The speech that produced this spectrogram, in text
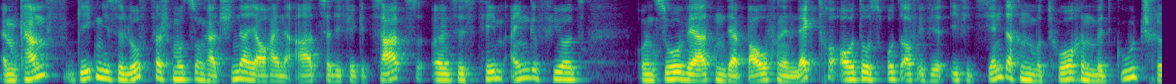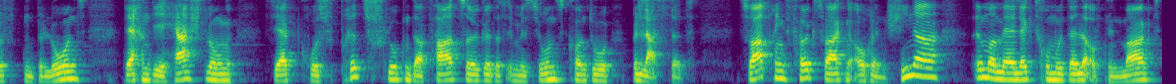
Im Kampf gegen diese Luftverschmutzung hat China ja auch eine Art Zertifikatssystem eingeführt und so werden der Bau von Elektroautos und auf effizienteren Motoren mit Gutschriften belohnt, während die Herstellung sehr groß spritzschluckender Fahrzeuge das Emissionskonto belastet. Zwar bringt Volkswagen auch in China immer mehr Elektromodelle auf den Markt,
